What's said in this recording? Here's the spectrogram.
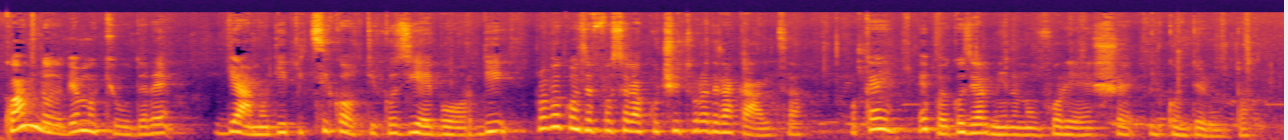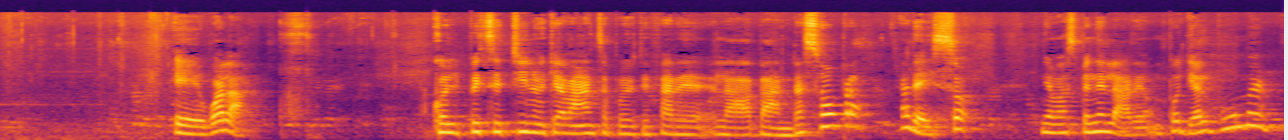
Quando dobbiamo chiudere diamo dei pizzicotti così ai bordi, proprio come se fosse la cucitura della calza, ok? E poi così almeno non fuoriesce il contenuto. E voilà! Con il pezzettino che avanza potete fare la banda sopra. Adesso andiamo a spennellare un po' di albume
